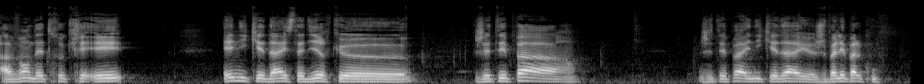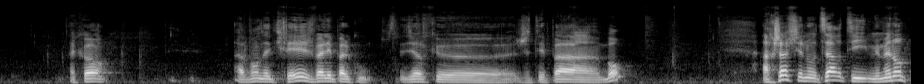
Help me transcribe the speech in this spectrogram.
avant d'être créé, Enikedai, c'est-à-dire que j'étais pas, j'étais pas Enikedai, je valais pas le coup. D'accord? Avant d'être créé, je valais pas le coup. C'est-à-dire que j'étais pas bon. Arshav Shenotzarti, mais maintenant, que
